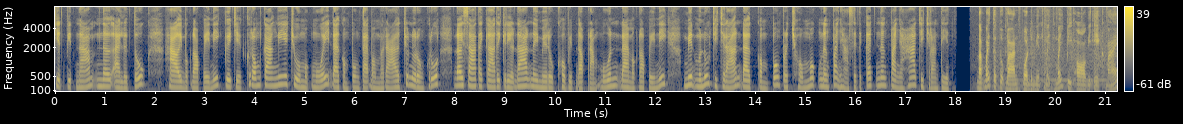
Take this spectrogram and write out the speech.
ជាតិវៀតណាមនៅឯលើទូក ហើយមកដល់ពេលនេះគឺជាក្រុមការងារជួរមុខមួយដែលកំពុងតែបម្រើជនរងគ្រោះដោយសារតែការរីករាលដាលនៃមេរោគ COVID-19 ដែលមកដល់ពេលនេះមានមនុស្សជាច្រើនដែលកំពុងប្រឈមមុខនឹងបញ្ហាសេដ្ឋកិច្ចនិងបញ្ហាជាច្រើនទៀតដើម្បីទទួលបានព័ត៌មានថ្មីៗពី RVA ខ្មែរ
